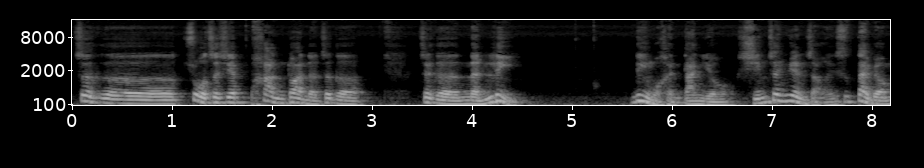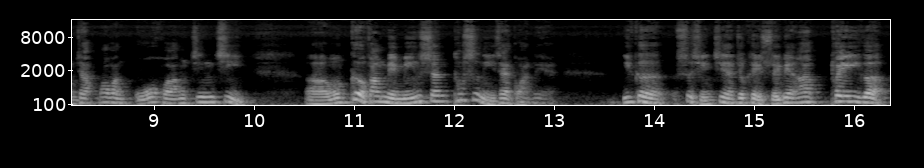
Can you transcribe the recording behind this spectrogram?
这个做这些判断的这个这个能力，令我很担忧。行政院长也是代表我们家，包括国防、经济，呃，我们各方面民生都是你在管的。一个事情竟然就可以随便啊推一个，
